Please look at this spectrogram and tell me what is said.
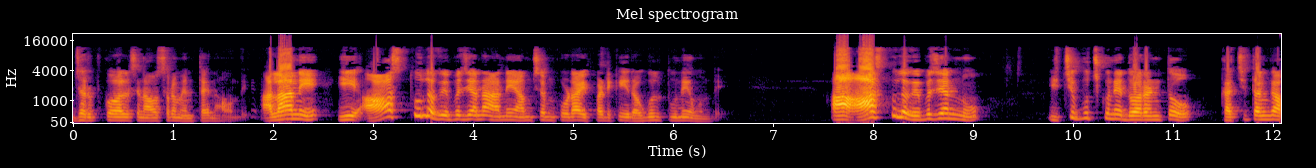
జరుపుకోవాల్సిన అవసరం ఎంతైనా ఉంది. అలానే ఈ ఆస్తుల విభజన అనే అంశం కూడా ఇప్పటికీ రగులుతూనే ఉంది. ఆ ఆస్తుల విభజనను ఇచ్చిపుచ్చుకునే ధోరణితో ఖచ్చితంగా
